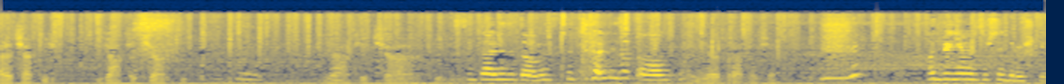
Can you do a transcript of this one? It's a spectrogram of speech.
ale ciarki. Jakie ciarki. Jakie ciarki. Centralnie za tobą, centralnie za tobą. Nie odwracam się. Chodź biegniemy wzdłuż tej dróżki.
